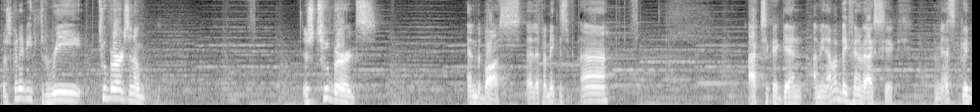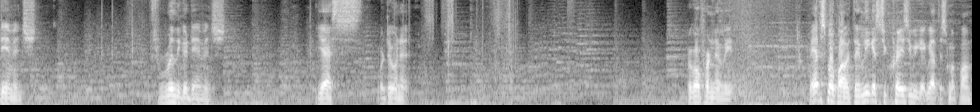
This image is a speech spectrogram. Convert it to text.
There's gonna be three, two birds and a. There's two birds. And the boss. And if I make this, uh, Axe Kick again. I mean, I'm a big fan of Axe Kick. I mean, that's good damage. It's really good damage. Yes, we're doing it. We're going for an elite. We have the smoke bomb. If the elite gets too crazy, we get we have the smoke bomb.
